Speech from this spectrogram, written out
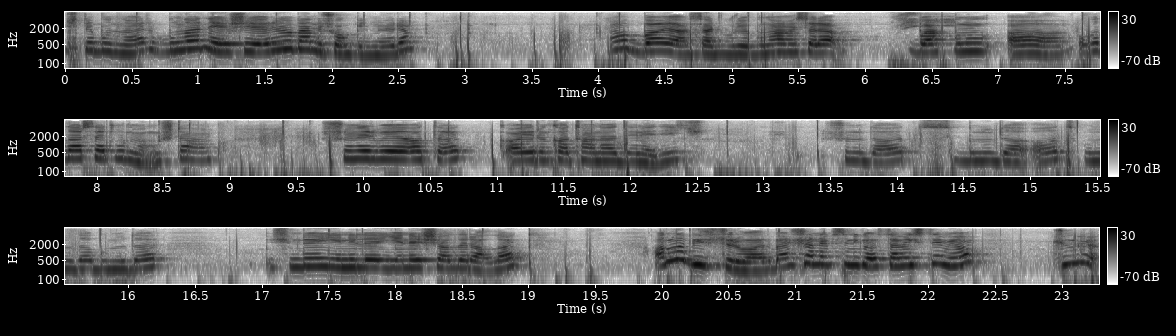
İşte bunlar. Bunlar ne işe yarıyor ben de çok bilmiyorum. Ama bayağı sert vuruyor bunlar. Mesela bak bunu aa o kadar sert vurmuyormuş tamam. Şunları bir atak. Iron katana denedik. Şunu da at. Bunu da at. Bunu da bunu da. Şimdi yenile yeni eşyaları alak. Anla bir sürü var. Ben şu an hepsini göstermek istemiyorum. Çünkü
